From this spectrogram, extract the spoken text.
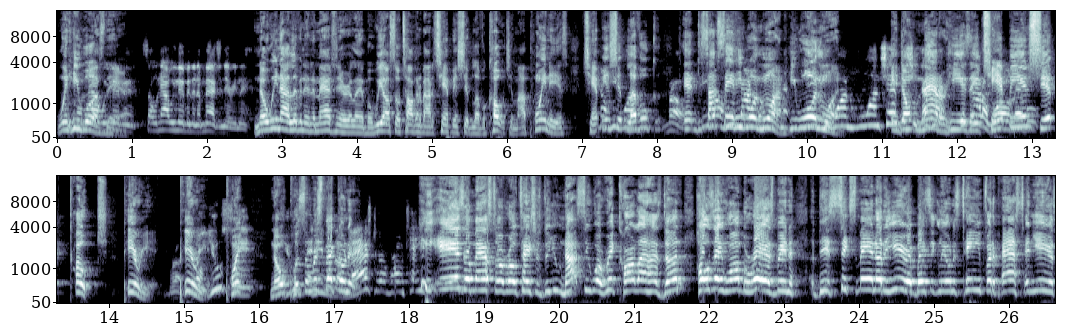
when he So was there. in- so now we live in an imaginary land. No, we not living in imaginary land, but we also talking about a championship level coach. And my point is, championship won- level. bro, and he stop don't- saying he won one. He it. won He one. won one It championship. don't matter. not- he is a not a world championship coach. Period. Bro, Period. no, you point. said- no, you put some respect on it. master of rotation. He is a master of rotations. Do you not see what Rick Carlisle has done? Jose Juan Barea has been this six man of the year basically on his team for the past 10 years,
